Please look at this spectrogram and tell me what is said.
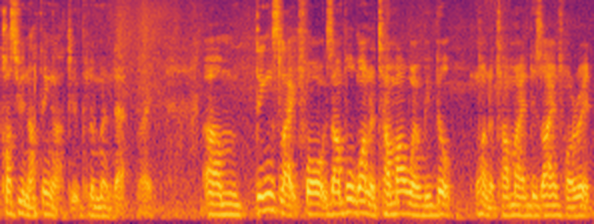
cost you nothing uh, to implement that, right? Um, things like, for example, One Utama, when we built One Utama and designed for it,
